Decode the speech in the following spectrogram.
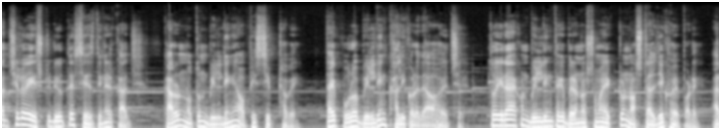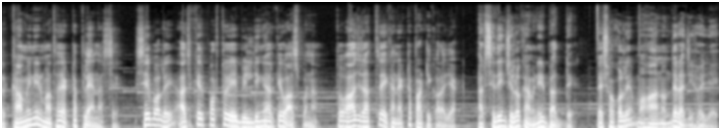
আজ ছিল এই স্টুডিওতে শেষ দিনের কাজ, কারণ নতুন বিল্ডিংয়ে অফিস শিফট হবে, তাই পুরো বিল্ডিং খালি করে দেওয়া হয়েছে। তো এরা এখন বিল্ডিং থেকে বেরোনোর সময় একটু নস্টালজিক হয়ে পড়ে। আর কামিনীর মাথায় একটা প্ল্যান আছে। সে বলে, আজকের পর তো এই বিল্ডিংয়ে আর কেউ আসব না। তো আজ রাত্রে এখানে একটা পার্টি করা যাক। আর সেদিন ছিল কামিনীর বার্থডে তাই সকলে মহা আনন্দে রাজি হয়ে যায়।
